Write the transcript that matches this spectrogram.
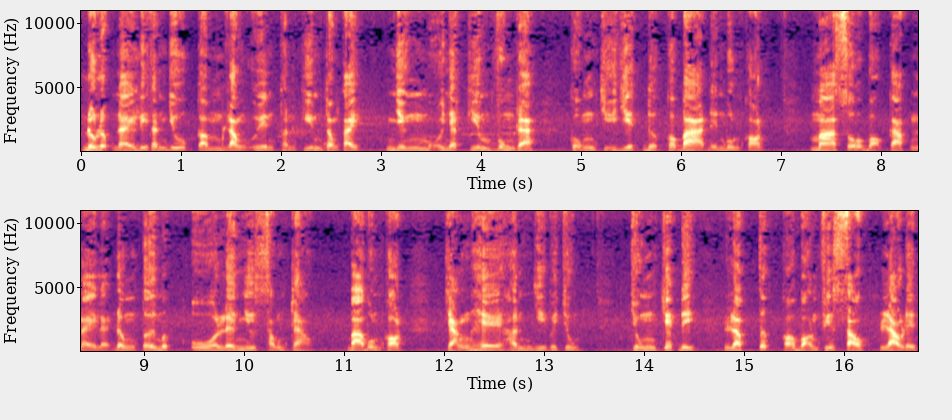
Đúng lúc này Lý Thanh Du cầm Long Uyên thần kiếm trong tay, nhưng mỗi nhát kiếm vung ra cũng chỉ giết được có 3 đến 4 con, mà số bọ cạp này lại đông tới mức ùa lên như sóng trào, ba bốn con, chẳng hề hấn gì với chúng. Chúng chết đi, lập tức có bọn phía sau lao lên,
